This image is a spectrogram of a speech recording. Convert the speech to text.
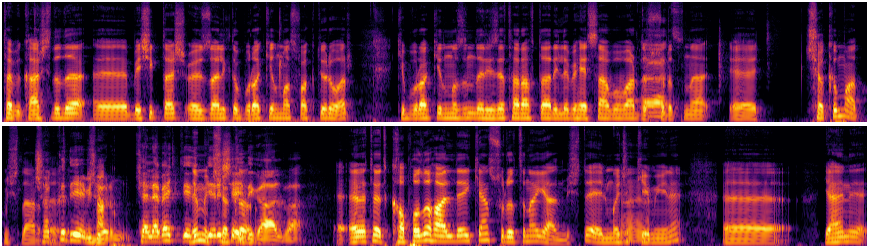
Tabii karşıda da e, Beşiktaş özellikle Burak Yılmaz faktörü var. Ki Burak Yılmaz'ın da Rize taraftarıyla bir hesabı vardır. Evet. Suratına e, çakı mı atmışlardı? Çakı diye biliyorum. Çak... Kelebek dedikleri şeydi galiba. E, evet evet kapalı haldeyken suratına gelmişti elmacık Aynen. kemiğine. E, yani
